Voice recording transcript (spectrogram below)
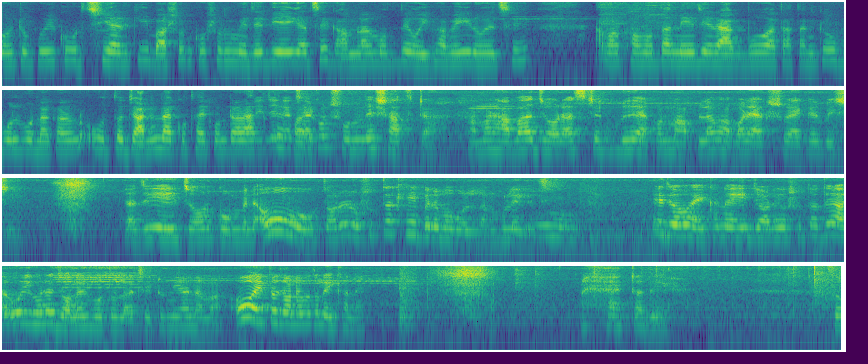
ওইটুকুই করছি আর কি। বাসন কোসন মেজে দিয়ে গেছে গামলার মধ্যে ওইভাবেই রয়েছে। আমার ক্ষমতা নেই যে রাখব আর তাতানকেও বলব না কারণ ও তো জানে না কোথায় কোনটা রাখতে হয়। এখন সন্ধ্যে সাতটা। আমার আবার জ্বর আসছে ঘুরে এখন মাপলাম আবার একশো একের বেশি। কাজে এই জ্বর কমবে না। ও জ্বরের ওষুধটা খেয়ে বেরোবো বললাম ভুলে গেছি। এই যাব এখানে এই জ্বরের ওষুধটা দে আর ওই ঘরে জলের বোতল আছে একটু নিয়ে নামা ও এই তো জলের বোতল এখানে একটা দে তো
